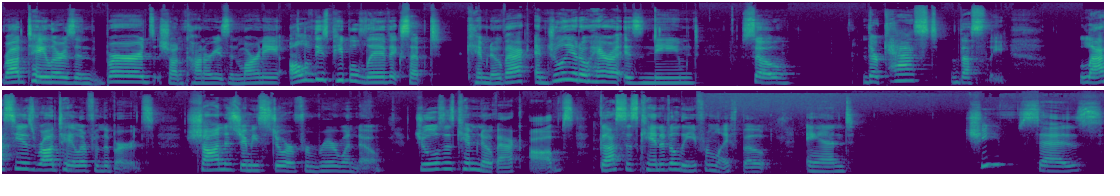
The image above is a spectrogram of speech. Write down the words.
Rod Taylor is in The Birds. Sean Connery is in Marnie. All of these people live except Kim Novak, and Juliet O'Hara is named. So they're cast thusly Lassie is Rod Taylor from The Birds. Shawn is Jimmy Stewart from Rear Window. Jules is Kim Novak, OBS. Gus is Canada Lee from Lifeboat. And Chief says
